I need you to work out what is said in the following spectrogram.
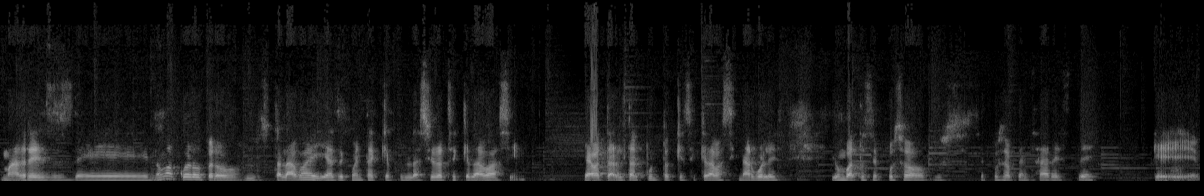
madres de. no me acuerdo, pero los talaba y haz de cuenta que pues, la ciudad se quedaba sin. llegaba tal, tal punto que se quedaba sin árboles. Y un vato se puso, pues, se puso a pensar este que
